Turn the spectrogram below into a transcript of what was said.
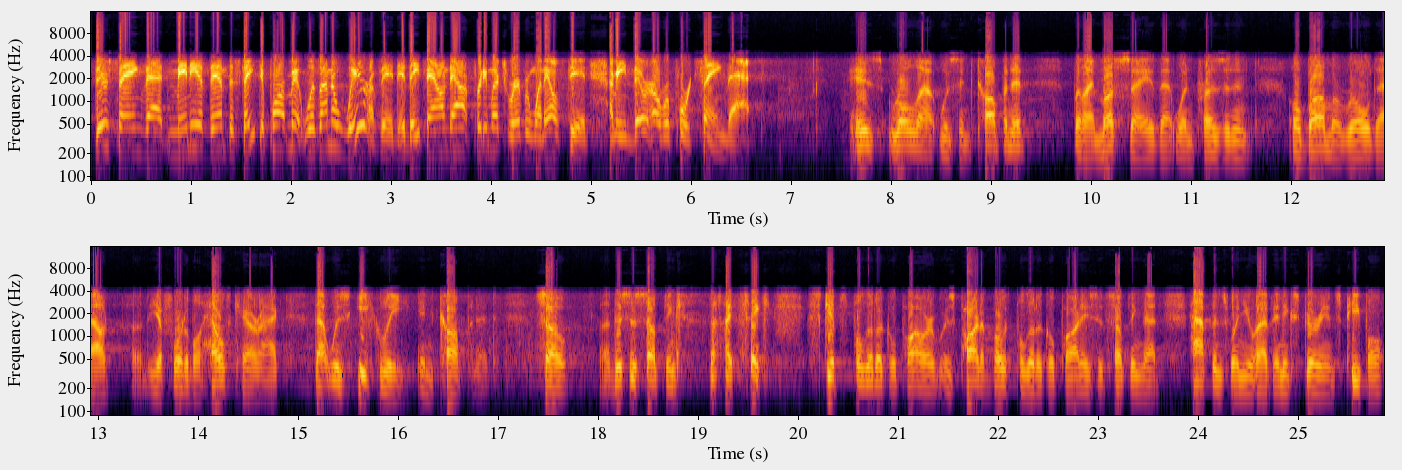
they're saying that many of them, the State Department was unaware of it. They found out pretty much where everyone else did. I mean, there are reports saying that. His rollout was incompetent, but I must say that when President Obama rolled out uh, the Affordable Health Care Act, that was equally incompetent. So uh, this is something that I think skips political power, is part of both political parties. It's something that happens when you have inexperienced people,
